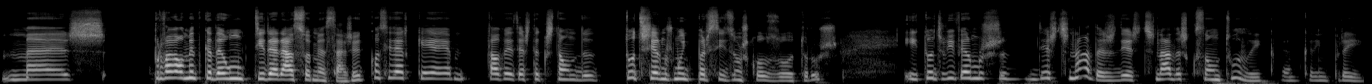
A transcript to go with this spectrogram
Mas provavelmente cada um tirará a sua mensagem. Eu considero que é talvez esta questão de todos sermos muito parecidos uns com os outros e todos vivemos destes nadas, destes nadas que são tudo e que é um bocadinho por aí.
